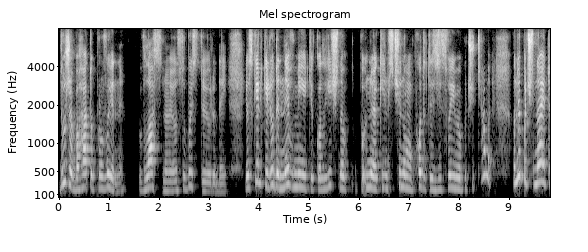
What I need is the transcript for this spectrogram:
дуже багато провини власної, особистої людей. І оскільки люди не вміють екологічно ну, якимсь чином обходитися зі своїми почуттями, вони починають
